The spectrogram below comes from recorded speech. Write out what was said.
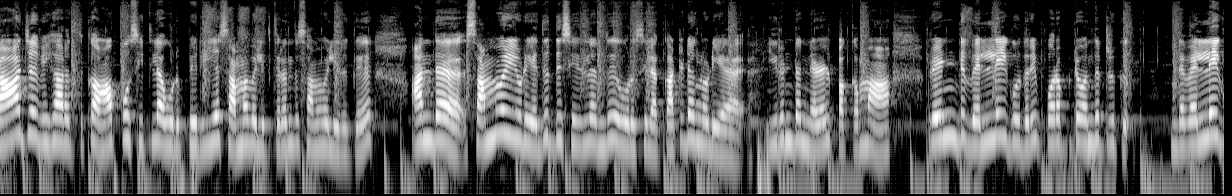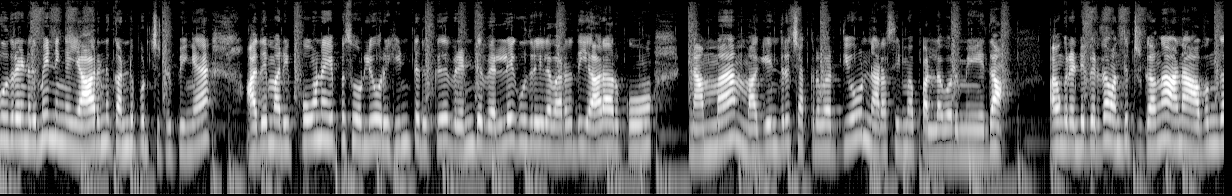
ராஜ விகாரத்துக்கு ஆப்போசிட்டில் ஒரு பெரிய சமவெளி திறந்த சமவெளி இருக்குது அந்த சமவெளியுடைய எதிர் திசையிலேருந்து ஒரு சில கட்டிடங்களுடைய இருண்ட நிழல் பக்கமாக ரெண்டு வெள்ளை குதிரை புறப்பட்டு வந்துட்டுருக்கு. இந்த வெள்ளை குதிரைனதுமே நீங்கள் யாருன்னு கண்டுபிடிச்சிட்டு இருப்பீங்க அதே மாதிரி போன எபிசோட்லேயும் ஒரு ஹிண்ட் இருக்குது ரெண்டு வெள்ளை குதிரையில் வர்றது யாராக இருக்கும்? நம்ம மகேந்திர சக்கரவர்த்தியும் நரசிம்ம பல்லவருமே தான். அவங்க ரெண்டு பேர் தான் வந்துட்டுருக்காங்க. ஆனால் அவங்க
